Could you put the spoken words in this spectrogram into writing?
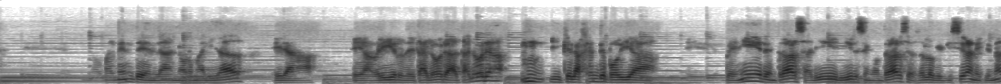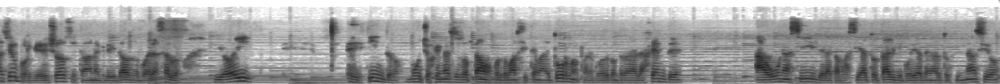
eh, normalmente en la normalidad, era eh, abrir de tal hora a tal hora y que la gente podía eh, venir, entrar, salir, irse, encontrarse, hacer lo que quisieran en el gimnasio porque ellos estaban acreditados a poder hacerlo. Y hoy es distinto. Muchos gimnasios optamos por tomar sistema de turnos para poder controlar a la gente. Aún así, de la capacidad total que podía tener tu gimnasio,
